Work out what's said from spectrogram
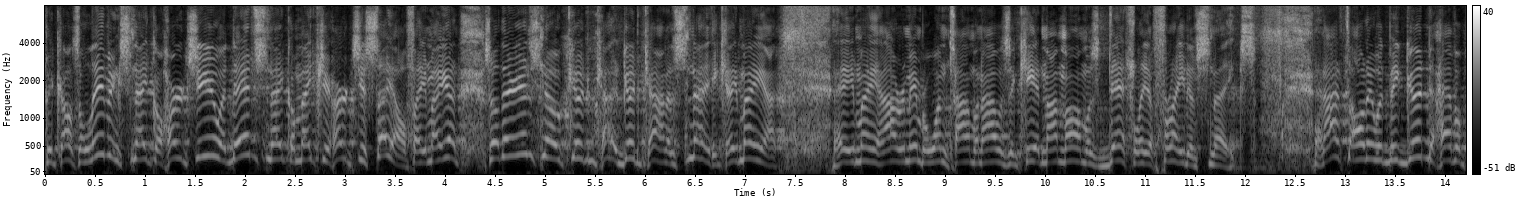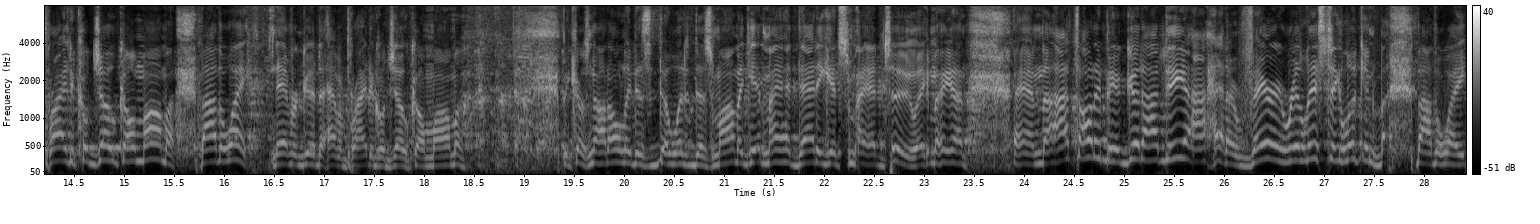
Because a living snake will hurt you. A dead snake will make you hurt yourself. Amen. So there is no good, good kind of snake. Amen. Amen. I remember one time when I was a kid, my mom was deathly afraid of snakes, and I thought it would be good to have a practical joke on Mama. By the way, never good to have a practical joke on Mama, because not only does does Mama get mad, Daddy gets mad too. Amen. And I thought it'd be a good idea. I had a very realistic looking, by the way,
